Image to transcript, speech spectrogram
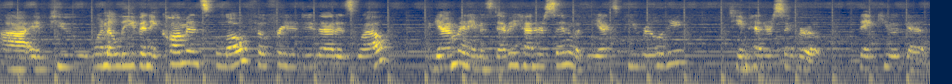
Uh, if you want to leave any comments below, feel free to do that as well. Again, my name is Debbie Henderson with eXp Realty, Team Henderson Group. Thank you again.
